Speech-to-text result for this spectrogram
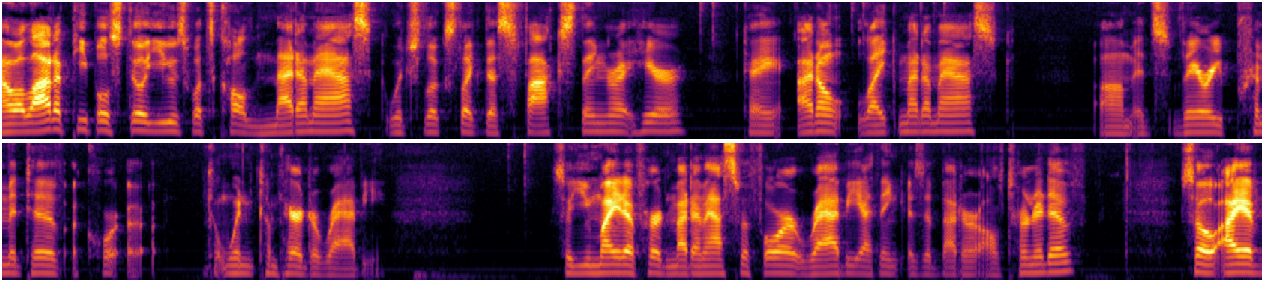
Now, a lot of people still use what's called MetaMask, which looks like this Fox thing right here. Okay, I don't like MetaMask. Um, it's very primitive uh, when compared to Rabby. So you might have heard MetaMask before. Rabby, I think, is a better alternative. So I have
